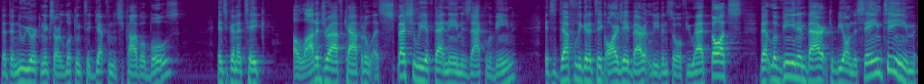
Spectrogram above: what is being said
that the New York Knicks are looking to get from the Chicago Bulls, it's going to take a lot of draft capital, especially if that name is Zach LaVine. It's definitely going to take RJ Barrett leaving. So if you had thoughts that LaVine and Barrett could be on the same team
